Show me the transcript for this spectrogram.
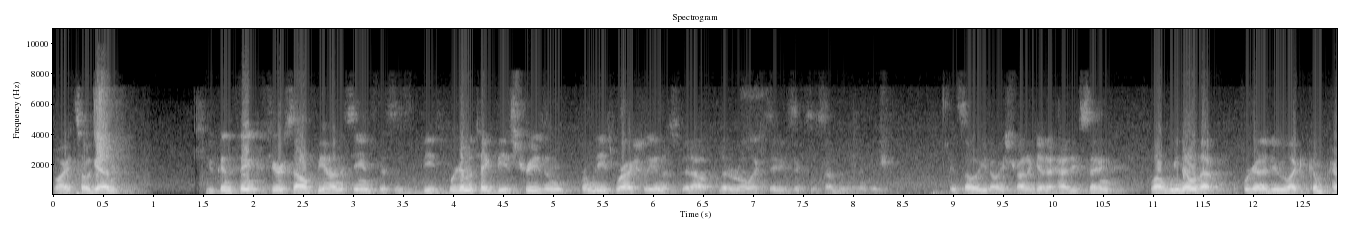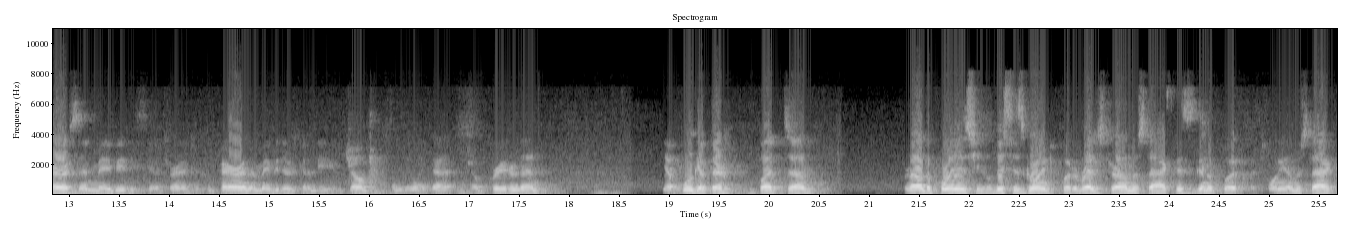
All right. So again, you can think to yourself behind the scenes. This is these. We're going to take these trees, and from these, we're actually going to spit out literal x86 assembly language. And so, you know, he's trying to get ahead. He's saying, well, we know that if we're going to do like a comparison, maybe this is going to turn into compare, and then maybe there's going to be a jump, something like that, a jump greater than. Yep, we'll get there. But um, for now, the point is, you know, this is going to put a register on the stack. This is going to put a 20 on the stack.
